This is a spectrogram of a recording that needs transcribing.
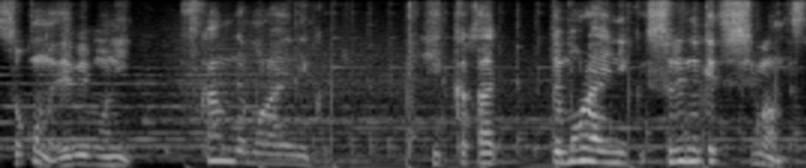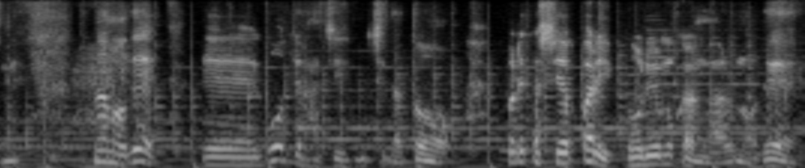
そこのエビモに掴んでもらいにくい。引っかかってもらいにくい。すり抜けてしまうんですね。なので、えー5.8インチだと、わりかしやっぱりボリューム感があるので、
